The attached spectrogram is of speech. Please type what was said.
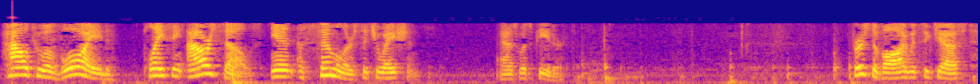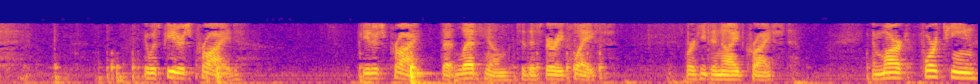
how to avoid placing ourselves in a similar situation as was Peter. First of all, I would suggest it was Peter's pride. Peter's pride that led him to this very place. where he denied Christ. In Mark 14,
